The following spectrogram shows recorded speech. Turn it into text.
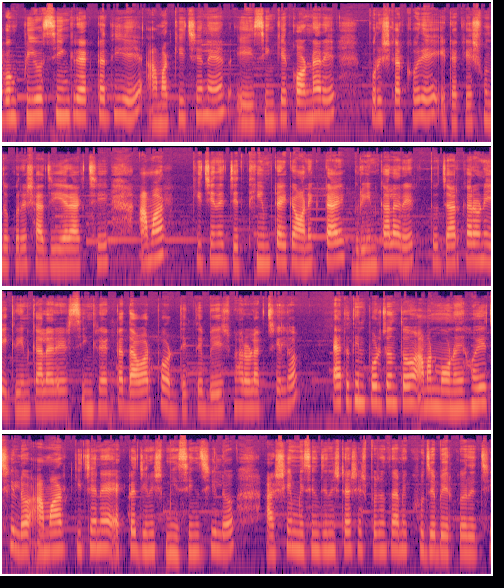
এবং প্রিয় সিঙ্ক র্যাকটা দিয়ে আমার কিচেনের এই সিঙ্কের কর্নারে পরিষ্কার করে এটাকে সুন্দর করে সাজিয়ে রাখছি। আমার কিচেনের যে থিমটা, এটা অনেকটাই গ্রিন কালারের, তো যার কারণে এই গ্রিন কালারের সিঙ্ক র্যাকটা দেওয়ার পর দেখতে বেশ ভালো লাগছিল। এতদিন পর্যন্ত আমার মনে হয়েছিল আমার কিচেনে একটা জিনিস মিসিং ছিল আর সেই মিসিং জিনিসটা শেষ পর্যন্ত আমি খুঁজে বের করেছি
